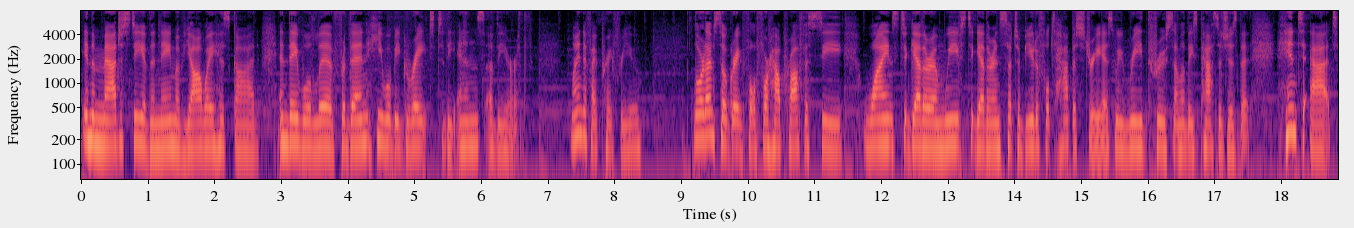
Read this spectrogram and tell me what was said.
in the majesty of the name of Yahweh his God, and they will live, for then he will be great to the ends of the earth. Mind if I pray for you? Lord, I'm so grateful for how prophecy winds together and weaves together in such a beautiful tapestry as we read through some of these passages that hint at,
